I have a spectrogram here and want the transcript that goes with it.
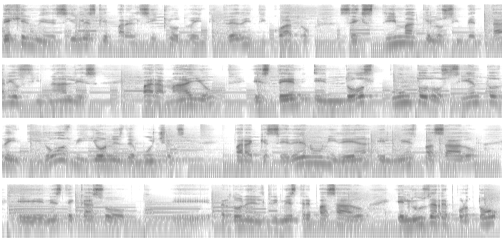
Déjenme decirles que para el ciclo 23-24 se estima que los inventarios finales para mayo estén en 2.222 billones de bushels. Para que se den una idea, el mes pasado, eh, en este caso, eh, perdón, en el trimestre pasado, el USDA reportó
